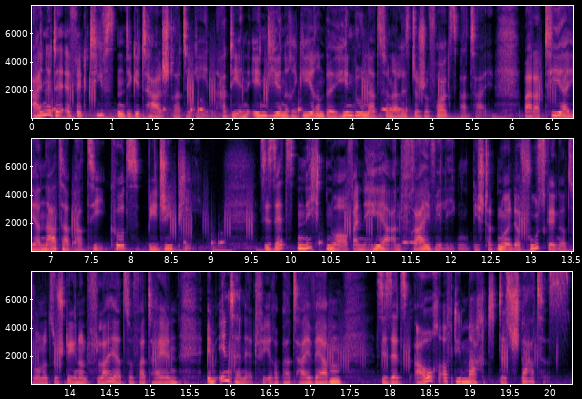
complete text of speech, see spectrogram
Eine der effektivsten Digitalstrategien hat die in Indien regierende hindu-nationalistische Volkspartei, Bharatiya Janata Party, kurz BJP. Sie setzt nicht nur auf ein Heer an Freiwilligen, die statt nur in der Fußgängerzone zu stehen und Flyer zu verteilen, im Internet für ihre Partei werben, sie setzt auch auf die Macht des Staates.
